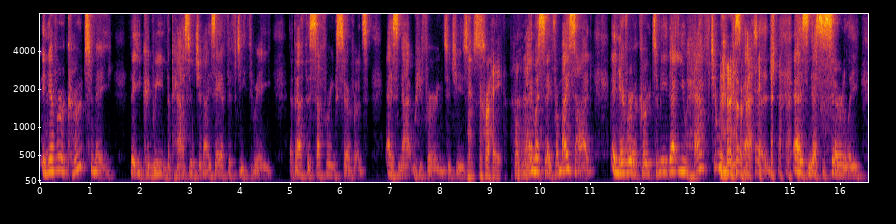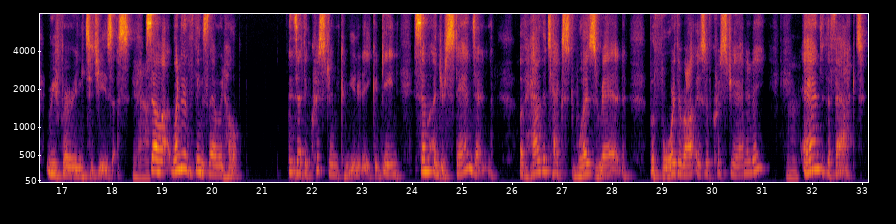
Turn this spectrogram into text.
It never occurred to me that you could read the passage in Isaiah 53 about the suffering servants as not referring to Jesus. right. I must say, from my side, it never occurred to me that you have to read this passage as necessarily referring to Jesus. Yeah. So, uh, one of the things that I would hope is that the Christian community could gain some understanding of how the text was read before the rise of Christianity mm. and the fact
